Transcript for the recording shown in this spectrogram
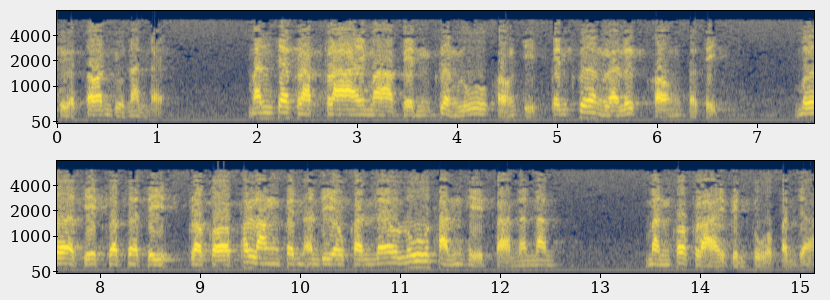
เดือดร้อนอยู่นั่นแหละ มันจะกลับกลายมาเป็นเครื่องรู้ของจิต เป็นเครื่องระลึกของสติ เมื่อจิตกับสติประกอบพลังเป็นอันเดียวกันแล้วรู้ทันเหตุการณ์นั้นๆ มันก็กลายเป็นตัวปัญญา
